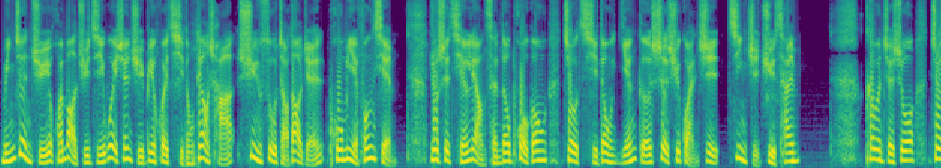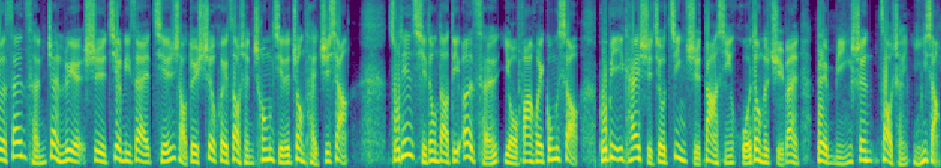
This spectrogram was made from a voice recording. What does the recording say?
民政局、环保局及卫生局便会启动调查，迅速找到人，扑灭风险。若是前两层都破功，就启动严格社区管制，禁止聚餐。柯文哲说：“这三层战略是建立在减少对社会造成冲击的状态之下。昨天启动到第二层有发挥功效，不必一开始就禁止大型活动的举办，对民生造成影响。”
